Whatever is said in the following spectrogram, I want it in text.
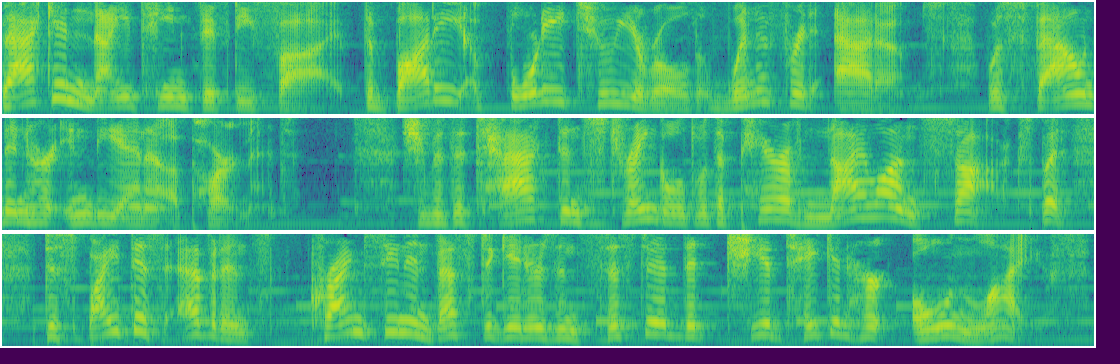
Back in 1955, the body of 42-year-old Winifred Adams was found in her Indiana apartment. She was attacked and strangled with a pair of nylon socks, but despite this evidence, crime scene investigators insisted that she had taken her own life.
